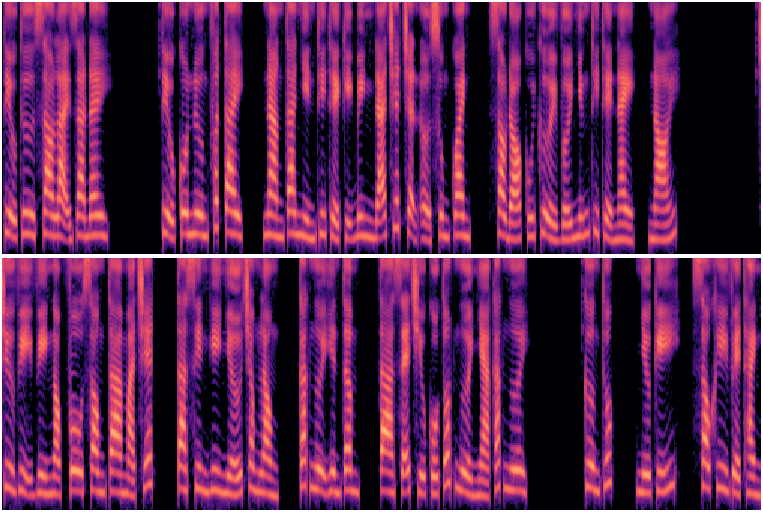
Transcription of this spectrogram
Tiểu thư sao lại ra đây? Tiểu cô nương phất tay, nàng ta nhìn thi thể kỵ binh đã chết trận ở xung quanh, sau đó cúi cười với những thi thể này, nói. Chư vị vì ngọc vô song ta mà chết, ta xin ghi nhớ trong lòng, các ngươi yên tâm, ta sẽ chiếu cố tốt người nhà các ngươi. Cương thúc, nhớ kỹ, sau khi về thành,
